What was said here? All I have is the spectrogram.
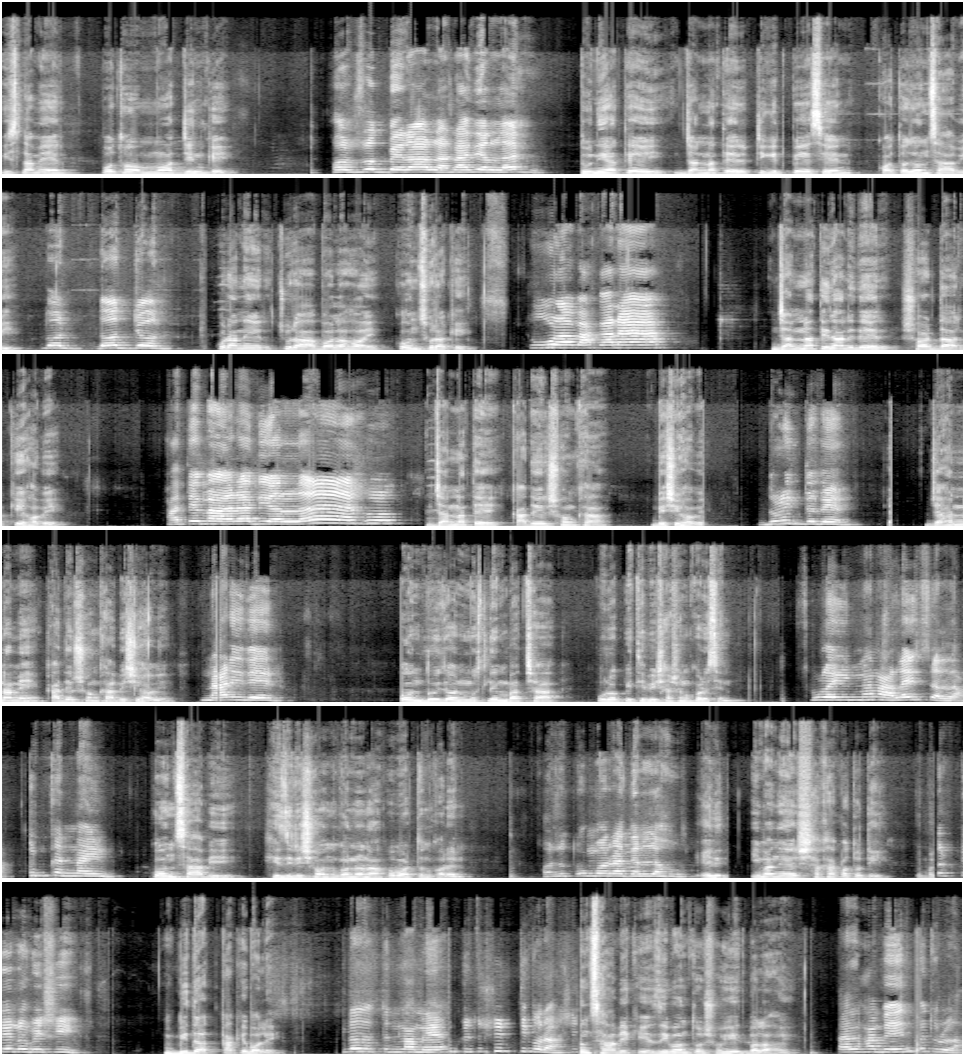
ইসলামের প্রথম মুয়াজ্জিনকে। রাদিয়াল্লাহু দুনিয়াতেই জান্নাতের টিকিট পেয়েছেন কতজন সাহাবি? দশজন। কোরআনের চূড়া বলা হয় কোন সূরাকে সূরা জান্নাতি নারীদের সর্দার কে হবে? জান্নাতে কাদের সংখ্যা বেশি হবে? দরিদ্রদের। জাহান্নামে কাদের সংখ্যা বেশি হবে? নারীদের। কোন দুইজন মুসলিম বাদশাহ পুরো পৃথিবী শাসন করেছেন? সুলাইমান কোন সাহাবি হিজরি সন গণনা প্রবর্তন করেন? হযরত উমর রাদিয়াল্লাহু এর ইমানের শাখা কতটি? বেশি। বিদাত কাকে বলে? নামে কিছু সৃষ্টি করা। কোন সাহাবিকে জীবন্ত শহীদ বলা হয়? ফতুল্লাহ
